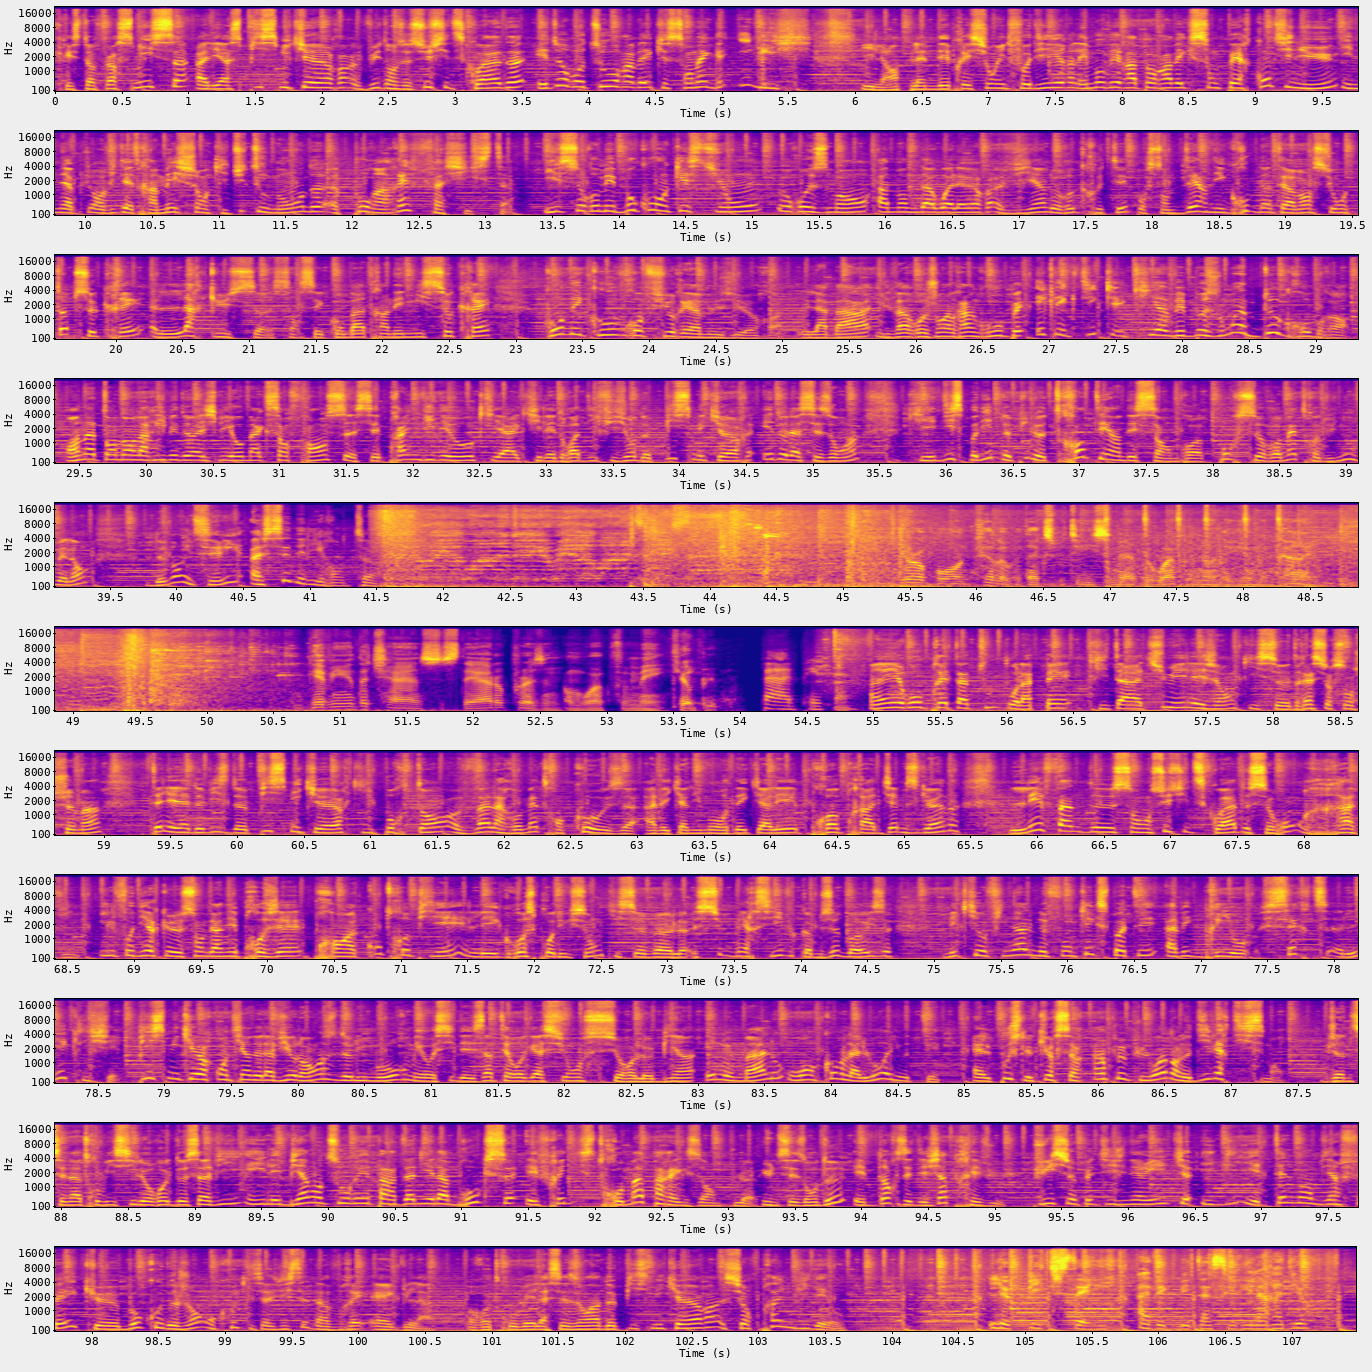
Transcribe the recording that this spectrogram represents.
Christopher Smith, alias Peacemaker, vu dans The Suicide Squad, est de retour avec son aigle Igly. Il est en pleine dépression, il faut dire, les mauvais rapports avec son père continuent, il n'a plus envie d'être un méchant qui tue tout le monde pour un rêve fasciste. Il se remet beaucoup en question, heureusement, Amanda Waller vient le recruter pour son dernier groupe d'intervention top secret, l'Argus, censé combattre un ennemi secret qu'on découvre au fur et à mesure. Là-bas, il va rejoindre un groupe éclectique qui avait besoin de gros bras. En attendant l'arrivée de HBO Max en France, c'est Prime Video qui a acquis les droits de diffusion de Peacemaker et de la saison 1, qui est disponible depuis le 31 décembre pour se remettre du nouvel an devant une série assez délirante. You're a born killer with expertise in every weapon known to humankind. I'm giving you the chance to stay out of prison and work for me. kill people. Un héros prêt à tout pour la paix, quitte à tuer les gens qui se dressent sur son chemin. Telle est la devise de Peacemaker qui pourtant va la remettre en cause. Avec un humour décalé propre à James Gunn, les fans de son Suicide Squad seront ravis. Il faut dire que son dernier projet prend à contre-pied les grosses productions qui se veulent submersives comme The Boys, mais qui au final ne font qu'exploiter avec brio, certes, les clichés. Peacemaker contient de la violence, de l'humour, mais aussi des interrogations sur le bien et le mal ou encore la loyauté. Elle pousse le curseur un peu plus loin dans le divertissement. John Cena trouve ici le rôle de sa vie et il est bien entouré par Daniela Brooks et Freddy Stroma par exemple. Une saison 2 est d'ores et déjà prévue. Puis ce petit générique, Iggy est tellement bien fait que beaucoup de gens ont cru qu'il s'agissait d'un vrai aigle. Retrouvez la saison 1 de Peacemaker sur Prime Video. Le Pitch Série avec Beta Série La Radio.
